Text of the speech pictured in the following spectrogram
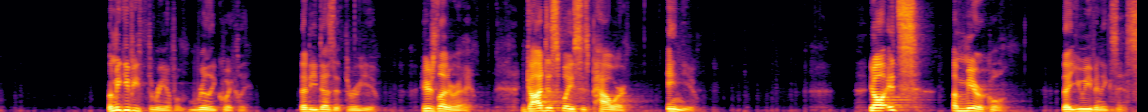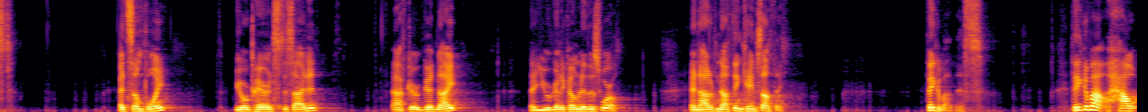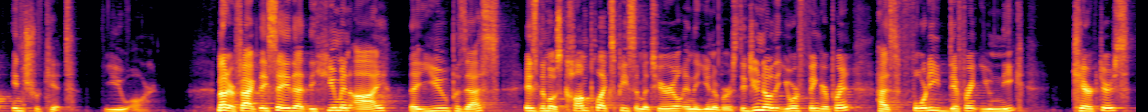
Let me give you three of them really quickly that He does it through you. Here's letter A God displays His power in you. Y'all, it's a miracle that you even exist. At some point, your parents decided after a good night that you were going to come into this world. And out of nothing came something. Think about this. Think about how intricate you are. Matter of fact, they say that the human eye that you possess is the most complex piece of material in the universe. Did you know that your fingerprint has 40 different unique characters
